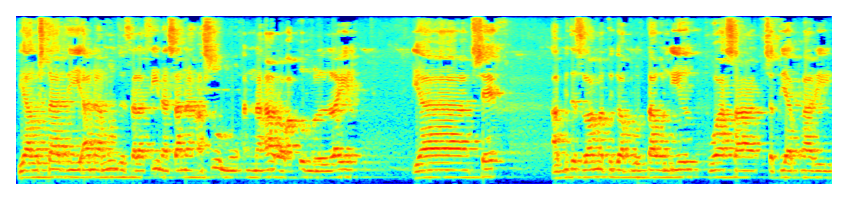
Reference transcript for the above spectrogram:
Ya Ustadi ana mundu salasina sana asumu an-nahara wa Ya Syekh Abdi selama 30 tahun ia puasa setiap hari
